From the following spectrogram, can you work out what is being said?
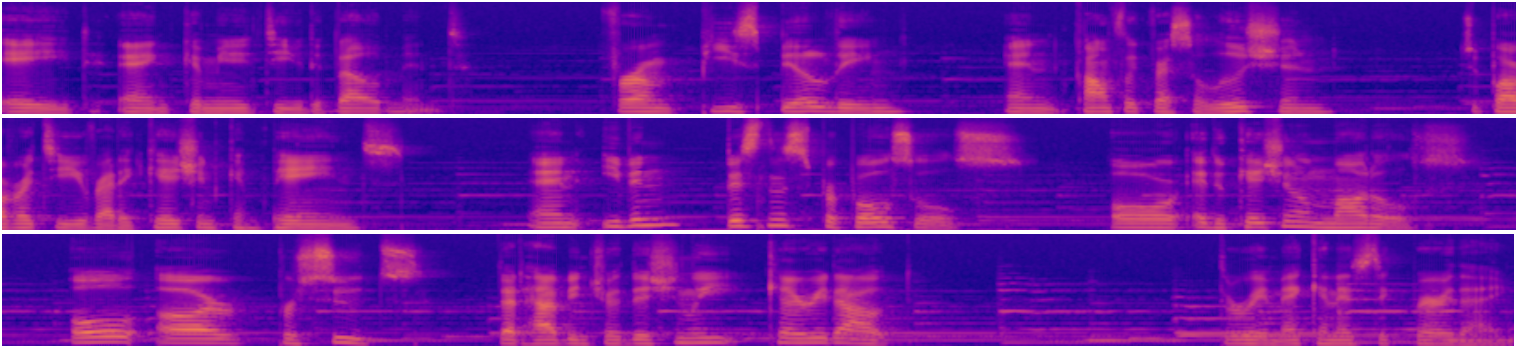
aid and community development, from peace building and conflict resolution to poverty eradication campaigns, and even business proposals or educational models. All are pursuits that have been traditionally carried out through a mechanistic paradigm.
